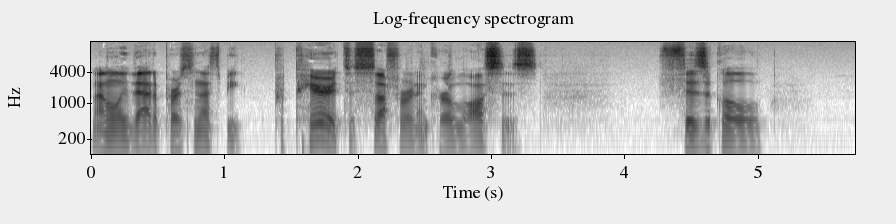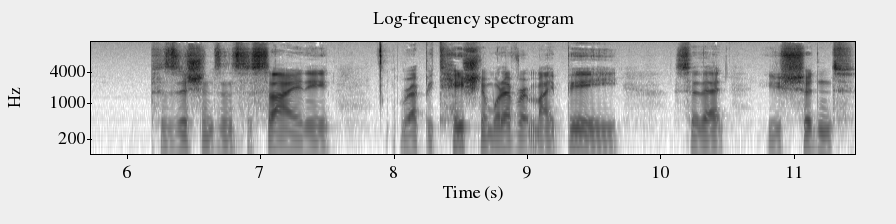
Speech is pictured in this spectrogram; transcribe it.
Not only that, a person has to be prepared to suffer and incur losses, physical positions in society, reputation, whatever it might be, so that you shouldn't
